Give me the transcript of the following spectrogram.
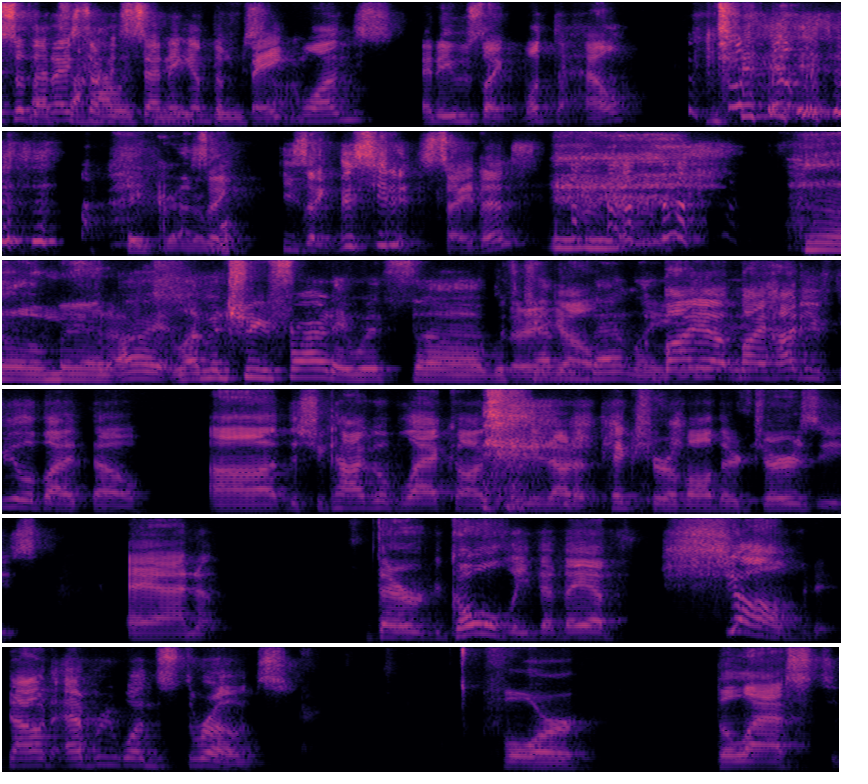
so then I That's started sending him the fake song. ones, and he was like, "What the hell?" Incredible. like he's like, "This you didn't say this." Oh man! All right, Lemon Tree Friday with uh with there Kevin. Bentley. My, uh, my, how do you feel about it though? Uh, the Chicago Blackhawks tweeted out a picture of all their jerseys and their goalie that they have shoved down everyone's throats for the last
